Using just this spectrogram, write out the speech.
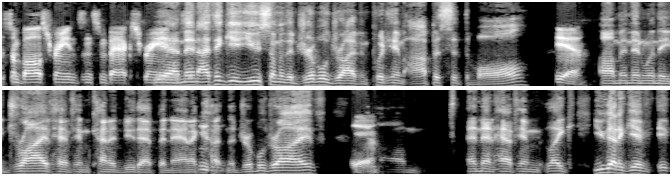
some ball screens and some back screens. Yeah, and then I think you use some of the dribble drive and put him opposite the ball. yeah, Um, and then when they drive, have him kind of do that banana cut Mhm. in the dribble drive. yeah, Um, and then have him like you got to give it.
